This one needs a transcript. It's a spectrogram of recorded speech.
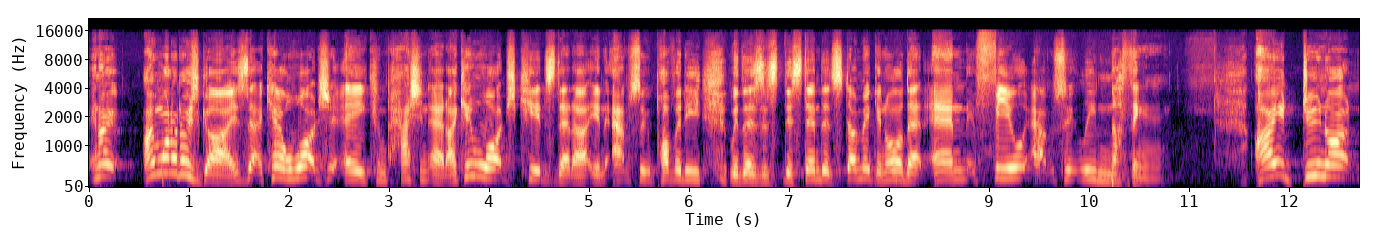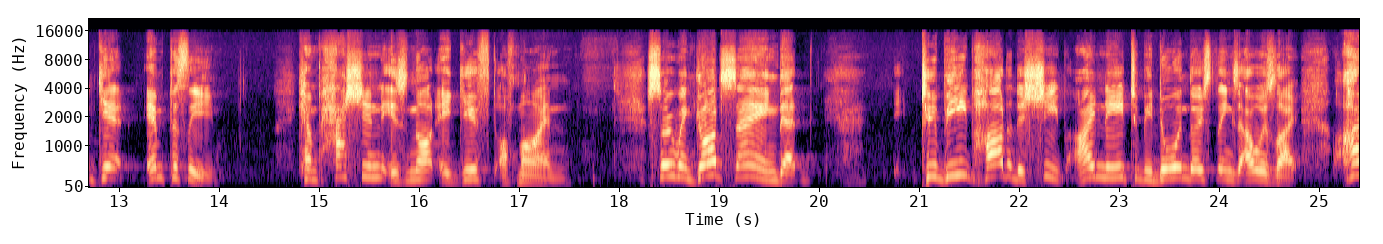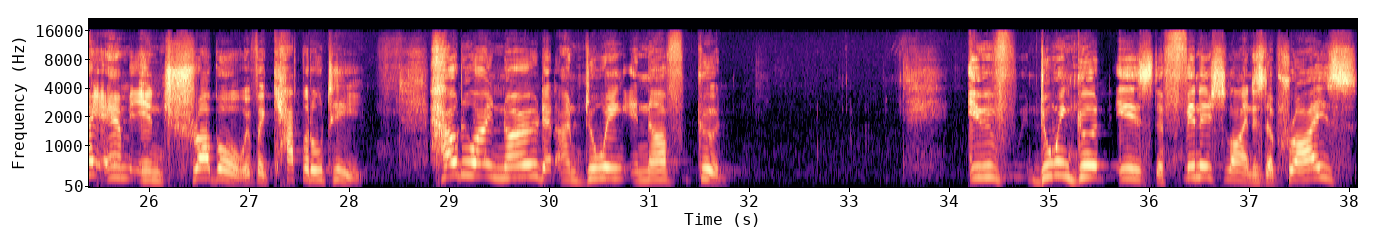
and I, I'm one of those guys that can watch a compassion ad. I can watch kids that are in absolute poverty with this distended stomach and all of that and feel absolutely nothing. I do not get empathy compassion is not a gift of mine. So when God's saying that to be part of the sheep, I need to be doing those things, I was like, I am in trouble with a capital T. How do I know that I'm doing enough good? If doing good is the finish line, is the prize,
